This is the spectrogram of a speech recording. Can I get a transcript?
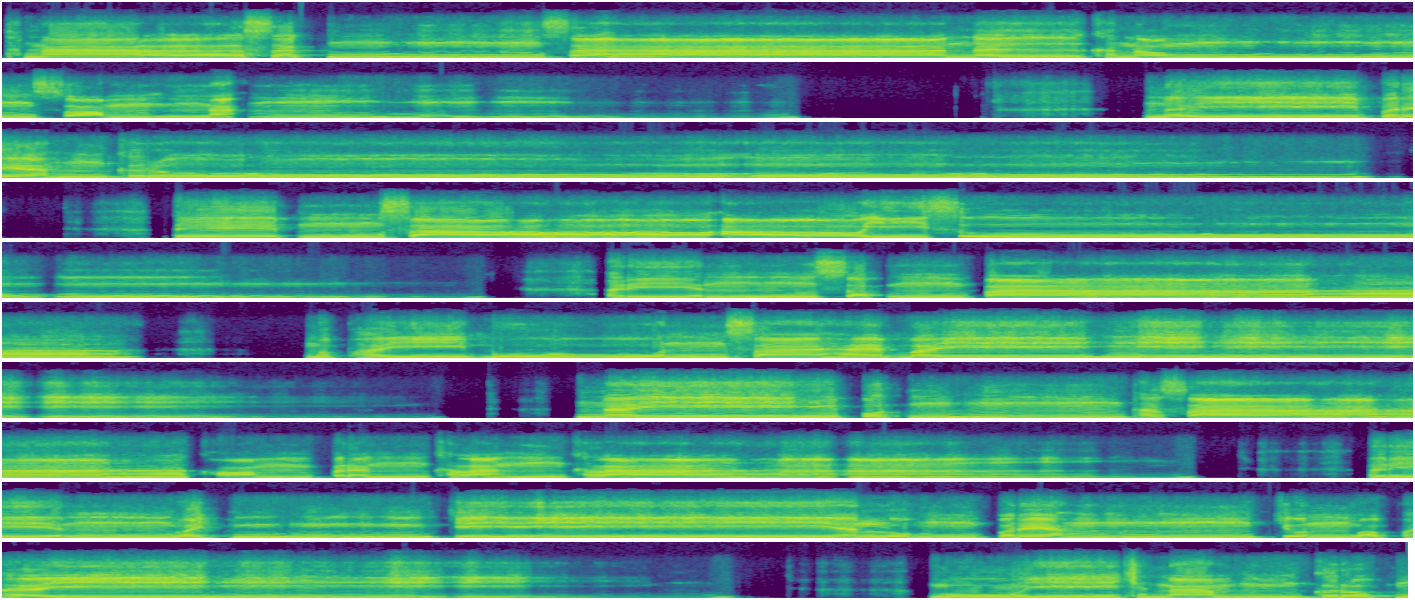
ថ្នាសឹកសានៅក្នុងសំណាក់នៃព្រះគ្រូ ទេពសោឲ្យស៊ូរៀនសັບបា24សា3 នៃពុទ្ធសាខំប្រឹងខ្លាំងខ្លារៀនវិជ្ជាលុងព្រះជន់20មួយឆ្នាំគ្រប់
